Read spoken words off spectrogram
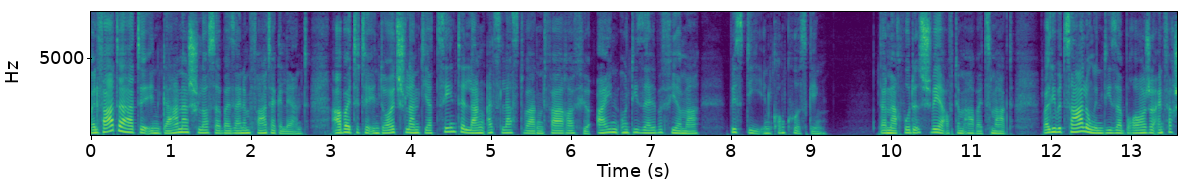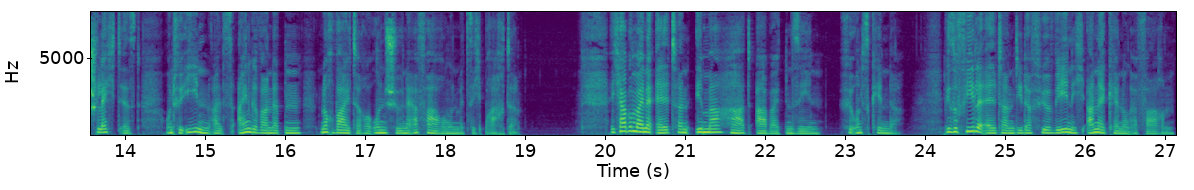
Mein Vater hatte in Ghana Schlosser bei seinem Vater gelernt, arbeitete in Deutschland jahrzehntelang als Lastwagenfahrer für ein und dieselbe Firma, bis die in Konkurs ging. Danach wurde es schwer auf dem Arbeitsmarkt, weil die Bezahlung in dieser Branche einfach schlecht ist und für ihn als Eingewanderten noch weitere unschöne Erfahrungen mit sich brachte. Ich habe meine Eltern immer hart arbeiten sehen, für uns Kinder. Wie so viele Eltern, die dafür wenig Anerkennung erfahren,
